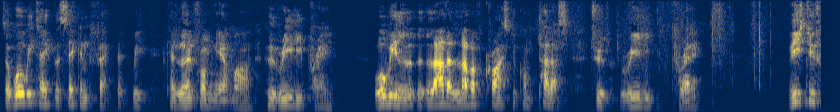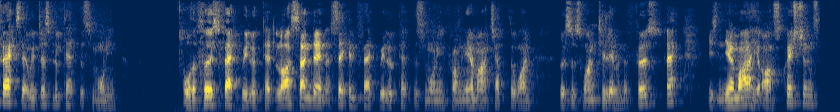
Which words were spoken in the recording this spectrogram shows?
So, will we take the second fact that we can learn from Nehemiah, who really prayed? Will we allow the love of Christ to compel us to really pray? These two facts that we've just looked at this morning or the first fact we looked at last Sunday and the second fact we looked at this morning from Nehemiah chapter 1, verses 1 to 11. The first fact is Nehemiah, he asked questions.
